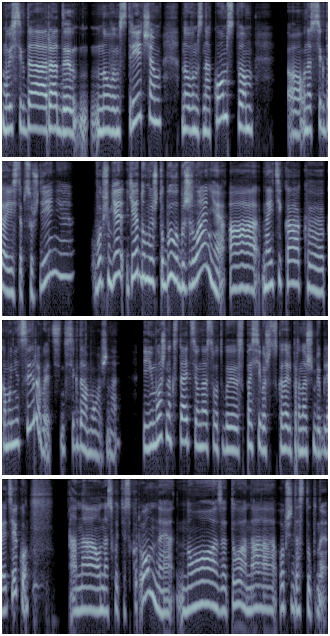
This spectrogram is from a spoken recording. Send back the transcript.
Мы всегда рады новым встречам, новым знакомствам. А, у нас всегда есть обсуждения. В общем, я, я думаю, что было бы желание, а найти, как э, коммуницировать, всегда можно. И можно, кстати, у нас вот вы спасибо, что сказали про нашу библиотеку. Она у нас хоть и скромная, но зато она общедоступная.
